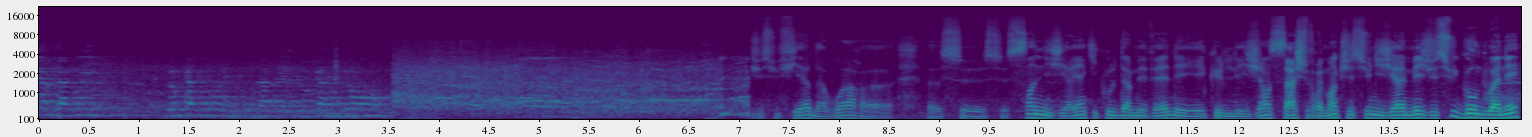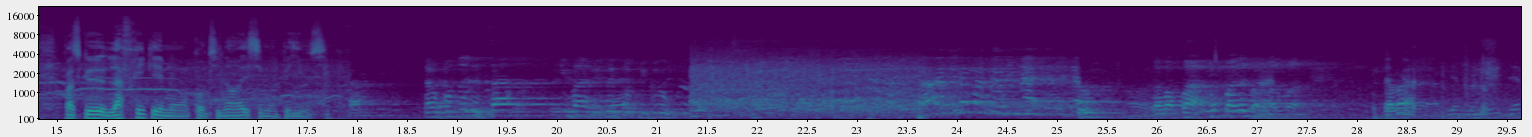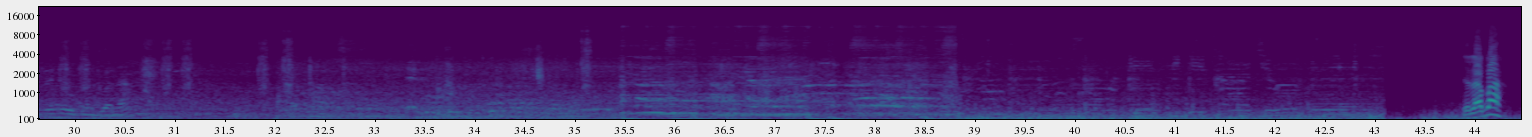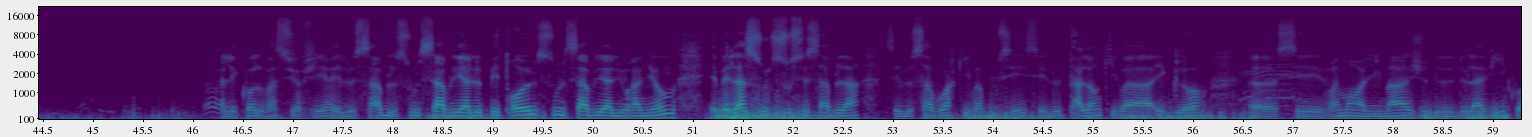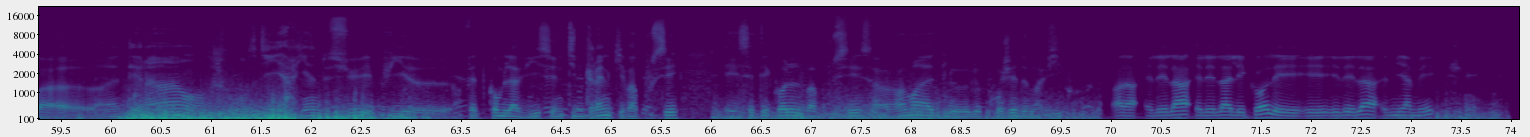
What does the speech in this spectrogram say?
mes amis, l'occasion est solennelle, l'occasion... Je suis fier d'avoir euh, euh, ce, ce, sang nigérien qui coule dans mes veines et, et, que les gens sachent vraiment que je suis nigérien. Mais je suis gondouanais parce que l'Afrique est mon continent et c'est mon pays aussi. C'est en fonction de ça qui va arriver ton micro. Ça va pas, vous parlez normalement. Ça va Bienvenue, bienvenue au Gondwana. C'est là-bas. L'école va surgir et le sable, sous le sable il y a le pétrole, sous le sable il y a l'uranium. Et bien là, sous, ce sable-là, c'est le savoir qui va pousser, c'est le talent qui va éclore. Euh, c'est vraiment à l'image de, la vie, quoi. Euh, un terrain, on, se dit il n'y a rien dessus. Et puis, euh, en fait, comme la vie, c'est une petite graine qui va pousser. Et cette école va pousser, ça va vraiment être le, projet de ma vie. Voilà, elle est là, elle est là l'école et, et elle est là Niamey.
